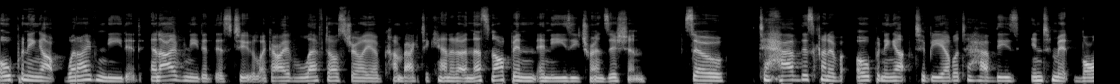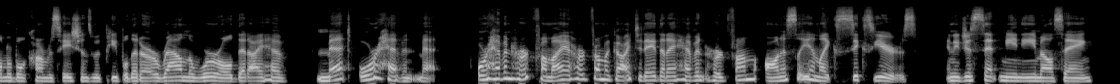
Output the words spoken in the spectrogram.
opening up what I've needed. And I've needed this too. Like I've left Australia, I've come back to Canada, and that's not been an easy transition. So to have this kind of opening up to be able to have these intimate, vulnerable conversations with people that are around the world that I have met or haven't met or haven't heard from. I heard from a guy today that I haven't heard from, honestly, in like six years. And he just sent me an email saying,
